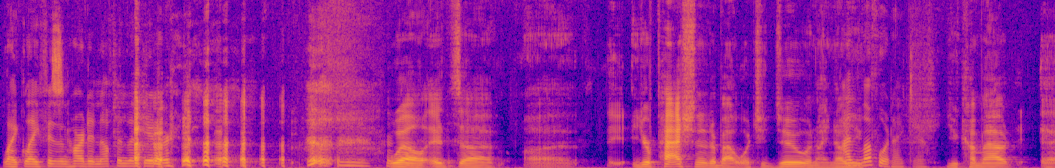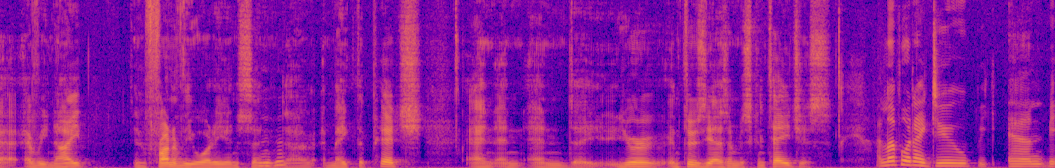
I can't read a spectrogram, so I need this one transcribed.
Like life isn't hard enough in the theater. well, it's uh, you're passionate about what you do, and I know you I you, love what I do. you come out uh, every night in front of the audience and, Mm-hmm. uh, and make the pitch, and and and uh, your enthusiasm is contagious. I love what I do, and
